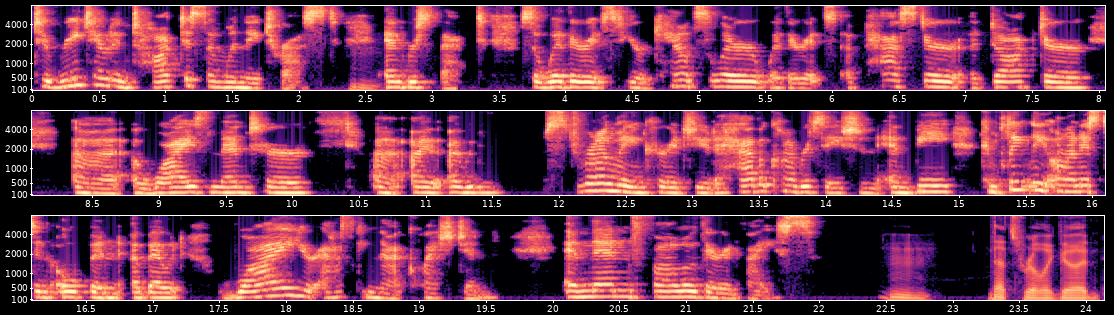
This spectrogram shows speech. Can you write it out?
to reach out and talk to someone they trust mm. and respect. So whether it's your counselor, whether it's a pastor, a doctor, uh, a wise mentor, uh, I, I would strongly encourage you to have a conversation and be completely honest and open about why you're asking that question and then follow their advice. Mm, that's really good.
